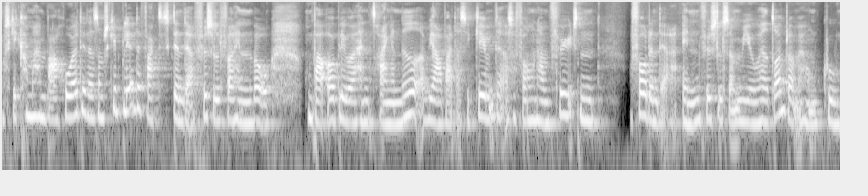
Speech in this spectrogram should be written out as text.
måske kommer han bare hurtigt, altså måske bliver det faktisk den der fødsel for hende, hvor hun bare oplever, at han trænger ned, og vi arbejder os igennem det, og så får hun ham født sådan, og får den der anden fødsel, som vi jo havde drømt om, at hun kunne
